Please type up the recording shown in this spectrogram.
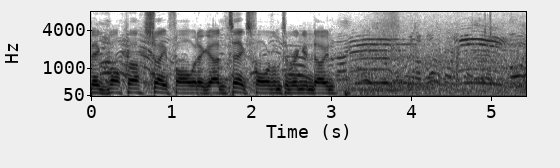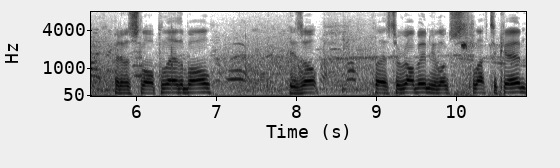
Big bopper, straight forward again. Takes four of them to bring him down. Bit of a slow play, of the ball. He's up. Plays to Robin, who looks left to Kane.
